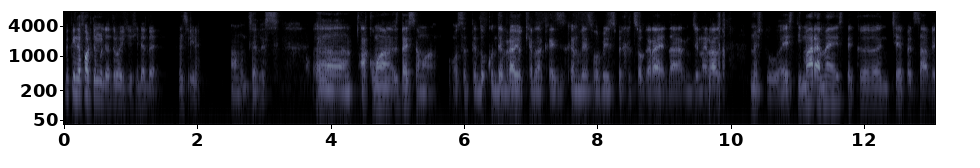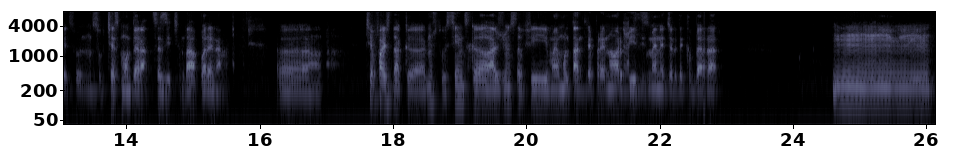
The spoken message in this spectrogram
depinde foarte mult de drojdie și de bere în sine. Am înțeles. Uh, acum îți dai seama, o să te duc unde vreau eu, chiar dacă ai zis că nu vrei să vorbești despre hârțogăraie, dar în general, nu știu, estimarea mea este că începeți să aveți un succes moderat, să zicem, da? Părerea mea. Uh, ce faci dacă, nu știu, simți că ajungi să fii mai mult antreprenor, business manager decât berar? Mm,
